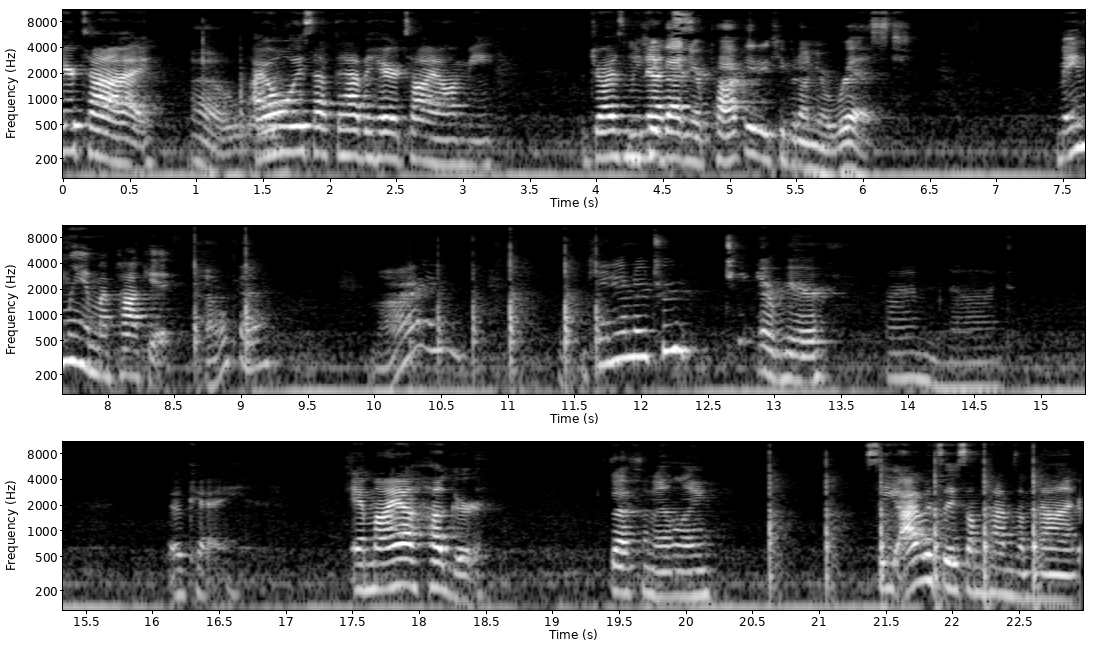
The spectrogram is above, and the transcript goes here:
Hair tie. Oh. I always have to have a hair tie on me. It drives me You me keep nuts. that in your pocket or you keep it on your wrist? Mainly in my pocket. Okay. Alright. Can't have no truth cheating over here. I'm not. Okay. Am I a hugger? Definitely. See, I would say sometimes I'm not.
